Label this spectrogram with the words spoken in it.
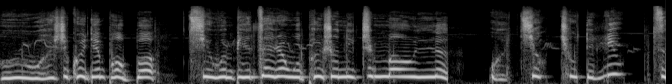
嗯，我还是快点跑吧，千万别再让我碰上那只猫了。我悄悄的溜走。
